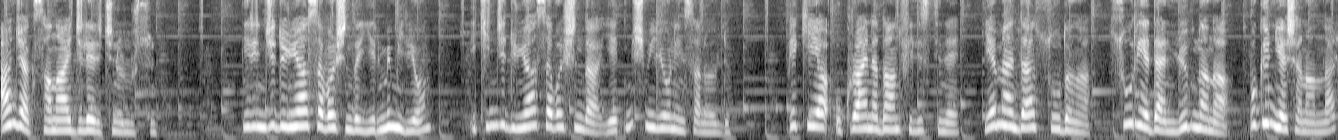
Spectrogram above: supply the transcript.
ancak sanayiciler için ölürsün. Birinci Dünya Savaşı'nda 20 milyon, İkinci Dünya Savaşı'nda 70 milyon insan öldü. Peki ya Ukrayna'dan Filistin'e, Yemen'den Sudan'a, Suriye'den Lübnan'a bugün yaşananlar?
